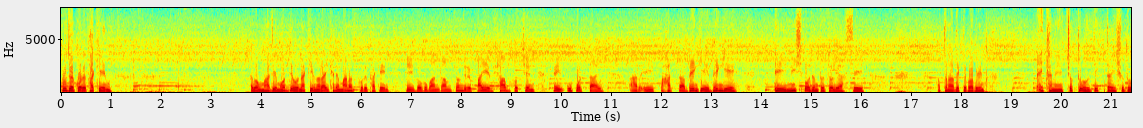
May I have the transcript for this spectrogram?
পূজা করে থাকেন। এবং মাঝে মধ্যেও নাকি ওনারা এখানে মানত করে থাকেন সেই ভগবান রামচন্দ্রের পায়ের সাপ হচ্ছেন এই উপরটায় আর এই পাহাড়টা ভেঙে ভেঙে এই নিচ পর্যন্ত চলে আসছে। আপনারা দেখতে পাবেন, এইখানে চতুর্দিকটাই শুধু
